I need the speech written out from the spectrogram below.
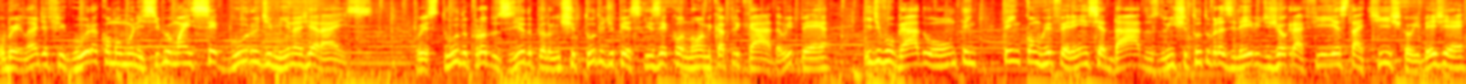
Uberlândia figura como o município mais seguro de Minas Gerais. O estudo, produzido pelo Instituto de Pesquisa Econômica Aplicada, o IPEA, e divulgado ontem, tem como referência dados do Instituto Brasileiro de Geografia e Estatística, o IBGE,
